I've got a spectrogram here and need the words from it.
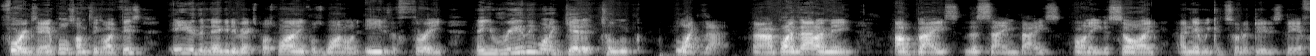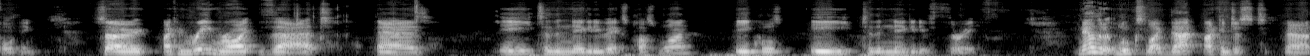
For example, something like this, e to the negative x plus 1 equals 1 on e to the 3. Now you really want to get it to look like that. Uh, by that I mean a base, the same base on either side, and then we can sort of do this therefore thing. So I can rewrite that as e to the negative x plus 1 equals e to the negative 3. Now that it looks like that, I can just uh,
